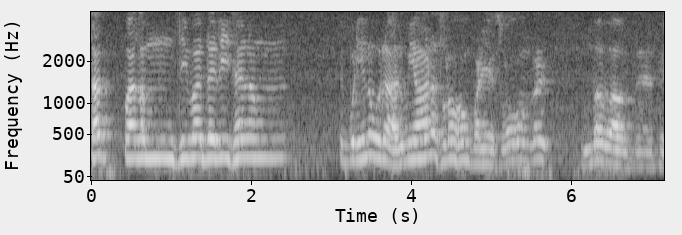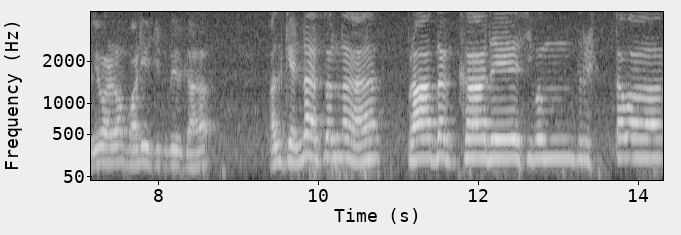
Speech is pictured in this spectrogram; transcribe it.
தத்பதம் சிவதரிசனம். இப்படின்னு ஒரு அருமையான ஸ்லோகம் பழைய ஸ்லோகங்கள் ரொம்ப வ- பாடி வச்சுட்டு போயிருக்கா. அதுக்கு என்ன அர்த்தம்னா பிராதக்காலே சிவம் திருஷ்டவா.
